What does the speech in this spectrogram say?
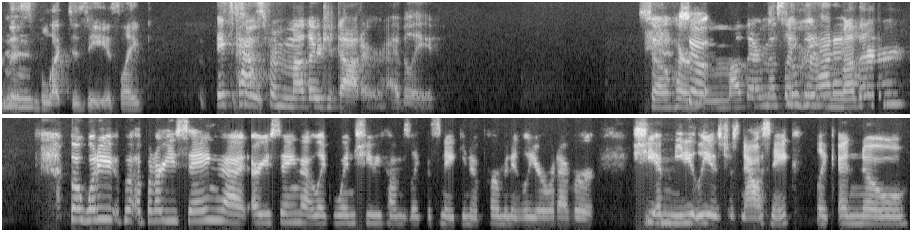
this blood disease. Like, It's So- passed from mother to daughter, I believe. So her So- mother most so likely her had it. mother. But what are you? But, but are you saying that? Are you saying that like when she becomes like the snake, you know, permanently or whatever, she Mm-hmm. immediately is just now a snake, like and no.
